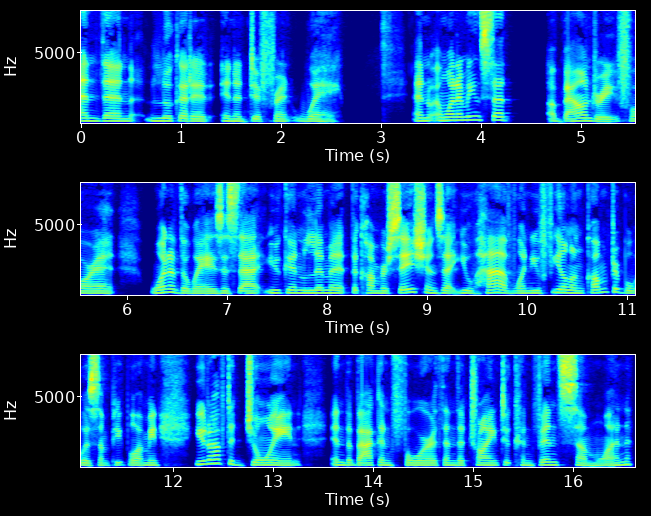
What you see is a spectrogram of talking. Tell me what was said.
and then look at it in a different way. And, and what I mean set a boundary for it, one of the ways is that you can limit the conversations that you have when you feel uncomfortable with some people. I mean, you don't have to join in the back and forth and the trying to convince someone.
